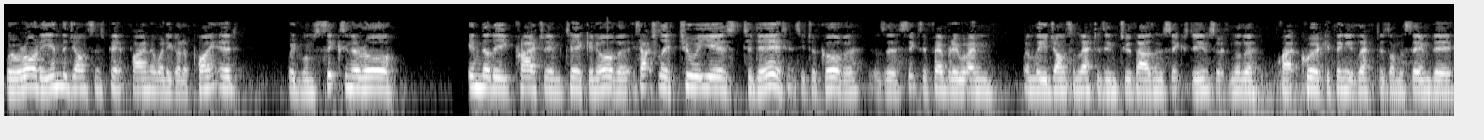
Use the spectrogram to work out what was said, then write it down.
we were already in the Johnson's Paint final when he got appointed. We'd won six in a row in the league prior to him taking over. It's actually two years today since he took over. It was the 6th of February when, when Lee Johnson left us in 2016, so it's another quite quirky thing he's left us on the same day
